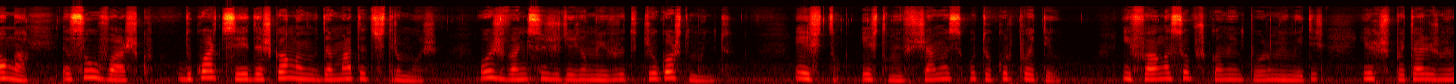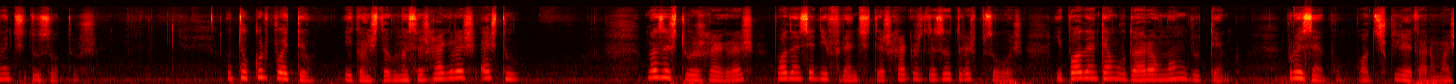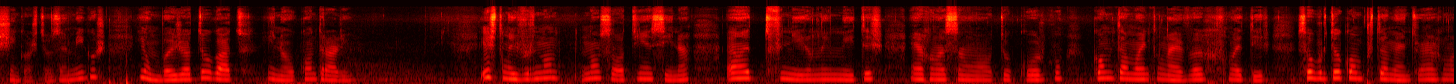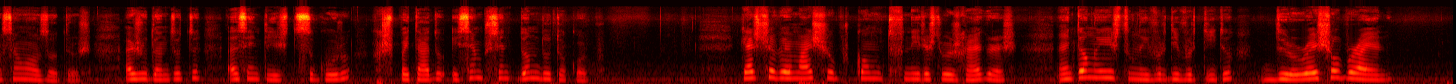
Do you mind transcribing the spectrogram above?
Olá, eu sou o Vasco, do quarto C da Escola da Mata de Estremoz. Hoje venho sugerir um livro de que eu gosto muito. Este, este livro chama-se O Teu Corpo é Teu e fala sobre como impor limites e respeitar os limites dos outros. O teu corpo é teu e quem estabelece as regras és tu. Mas as tuas regras podem ser diferentes das regras das outras pessoas e podem até mudar ao longo do tempo. Por exemplo, podes escolher dar um 5 aos teus amigos e um beijo ao teu gato, e não o contrário. Este livro não, não só te ensina a definir limites em relação ao teu corpo, como também te leva a refletir sobre o teu comportamento em relação aos outros, ajudando-te a sentir-te seguro, respeitado e 100% dono do teu corpo. Queres saber mais sobre como definir as tuas regras? Então é este livro divertido de Rachel Bryan.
